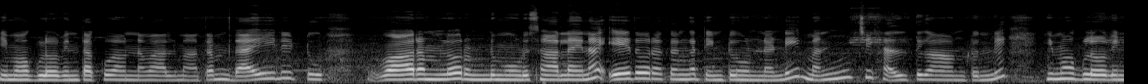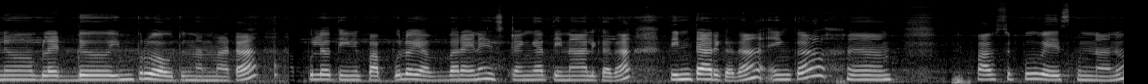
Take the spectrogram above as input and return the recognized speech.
హిమోగ్లోబిన్ తక్కువ ఉన్న వాళ్ళు మాత్రం డైలీ టూ వారంలో రెండు మూడు సార్లు అయినా ఏదో రకంగా తింటూ ఉండండి. మంచి హెల్త్గా ఉంటుంది. హిమోగ్లోబిన్ బ్లడ్ ఇంప్రూవ్ అవుతుందన్నమాట. పప్పులో తిని పప్పులో ఎవరైనా ఇష్టంగా తినాలి కదా తింటారు కదా. ఇంకా పసుపు వేసుకున్నాను.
